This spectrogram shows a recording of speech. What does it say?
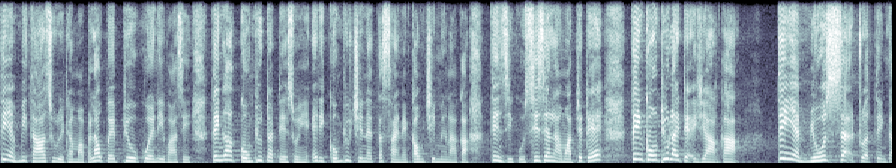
တင့်ရဲ့မိသားစုတွေထက်မှာဘလောက်ပဲပြိုကွဲနေပါစေတင်ကဂုံပြုတ်တတ်တယ်ဆိုရင်အဲ့ဒီဂုံပြုတ်ခြင်းနဲ့သက်ဆိုင်တဲ့ကောင်းကြီးမင်္ဂလာကတင့်စီကိုစီးစင်းလာမှာဖြစ်တယ်တင်ဂုံပြုတ်လိုက်တဲ့အရာကတင့်ရဲ့မျိုးဆက်အတွက်တင်က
